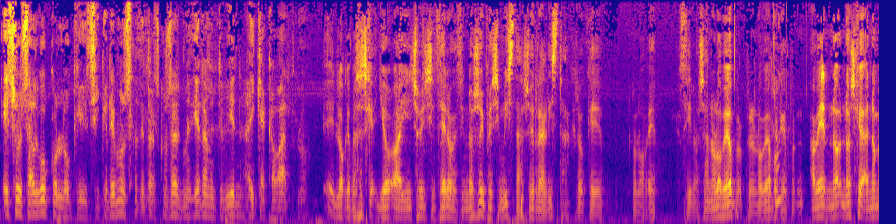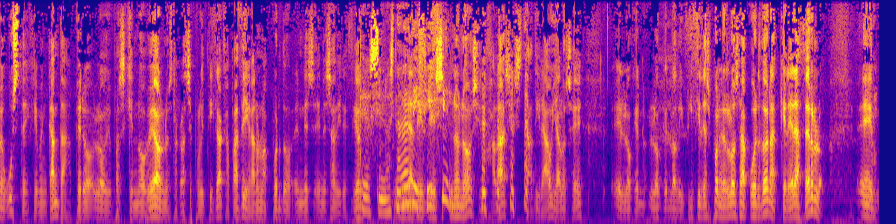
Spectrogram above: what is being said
Eso es algo con lo que, si queremos hacer las cosas medianamente bien, hay que acabar, ¿no? Eh, lo que pasa es que yo ahí soy sincero, es decir, no soy pesimista, soy realista. Creo que no lo veo. Es decir, o sea, no lo veo, pero, lo veo porque, a ver, no, no es que no me guste, que me encanta, pero lo que pasa es que no veo a nuestra clase política capaz de llegar a un acuerdo en, en esa dirección. Pero si no es nada difícil. no, no, si ojalá, si está tirado, ya lo sé. Eh, lo, que, lo, que, lo difícil es ponerlos de acuerdo en querer hacerlo. Eh,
